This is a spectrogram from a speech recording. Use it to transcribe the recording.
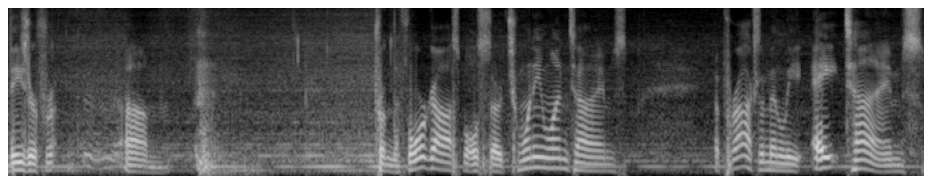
these are from, um, from the four Gospels, so 21 times, approximately eight times,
